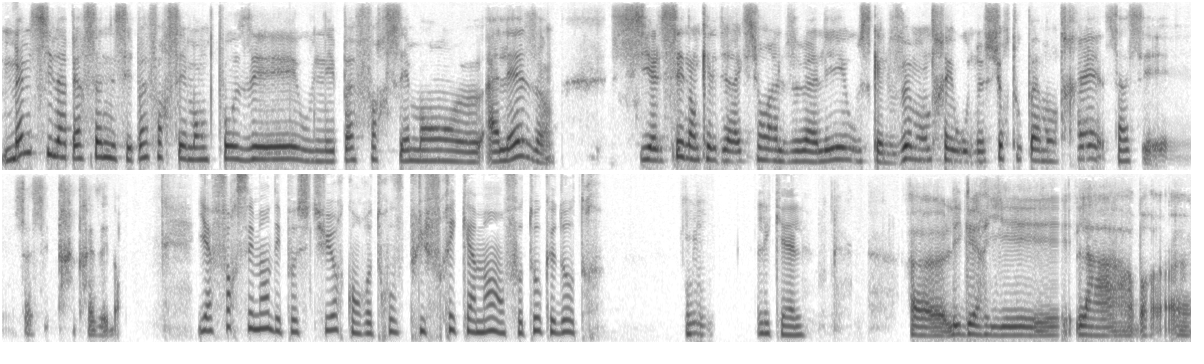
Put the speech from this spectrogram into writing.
même si la personne ne s'est pas forcément posée ou n'est pas forcément euh, à l'aise, si elle sait dans quelle direction elle veut aller ou ce qu'elle veut montrer ou ne surtout pas montrer, ça c'est ça c'est très très aidant. Il y a forcément des postures qu'on retrouve plus fréquemment en photo que d'autres. Oui. Lesquelles? Euh, Les guerriers, l'arbre. Euh,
